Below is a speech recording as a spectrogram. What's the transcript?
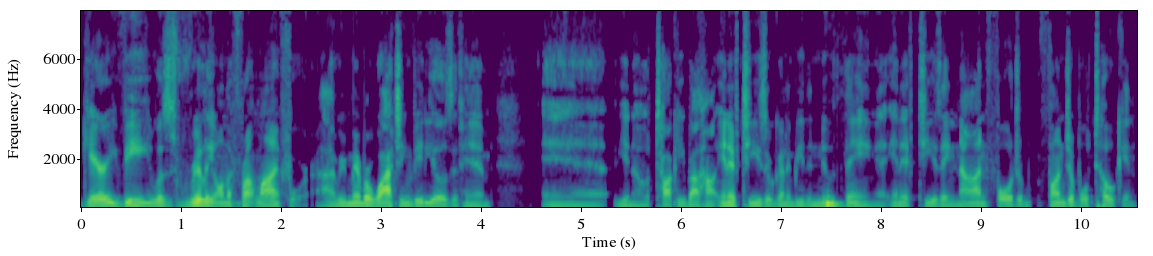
Gary Vee was really on the front line for. I remember watching videos of him and you know talking about how NFTs are going to be the new thing. An NFT is a non-fungible token.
